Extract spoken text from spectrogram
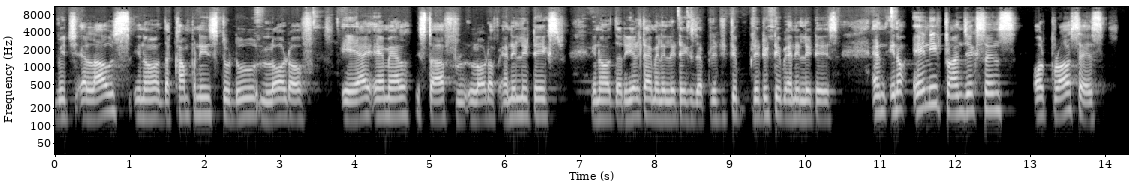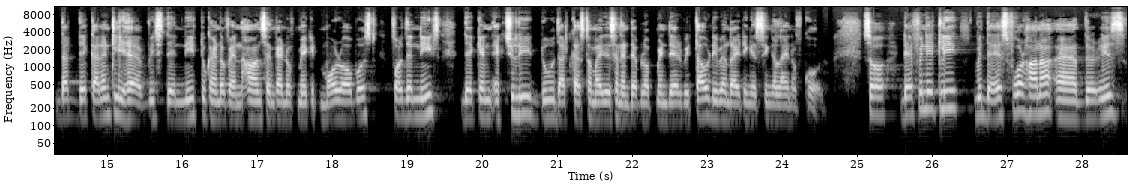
which allows you know the companies to do a lot of AI ML stuff, a lot of analytics, you know the real time analytics, the predictive predictive analytics, and you know any transactions or process that they currently have, which they need to kind of enhance and kind of make it more robust for their needs, they can actually do that customization and development there without even writing a single line of code. So definitely with the S4 HANA, uh, there is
